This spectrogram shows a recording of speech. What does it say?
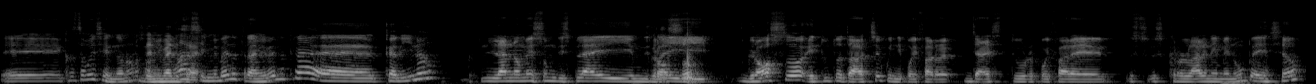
E cosa stavo dicendo? Non lo so. Del Mi Band ah, 3. sì, Mi Band 3. Il Mi Band 3 è carino. Gli hanno messo un display, un display grosso. e tutto touch, quindi puoi fare gesture, puoi fare scrollare nei menu, penso.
